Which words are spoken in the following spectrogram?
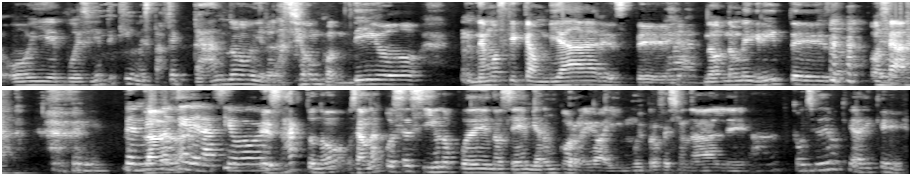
oye, pues fíjate que me está afectando mi relación contigo, tenemos que cambiar, este, no, no me grites, o sea... Sí. consideración. Exacto, ¿no? O sea, una cosa es si uno puede, no sé, enviar un correo ahí muy profesional de, ah, considero que hay que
